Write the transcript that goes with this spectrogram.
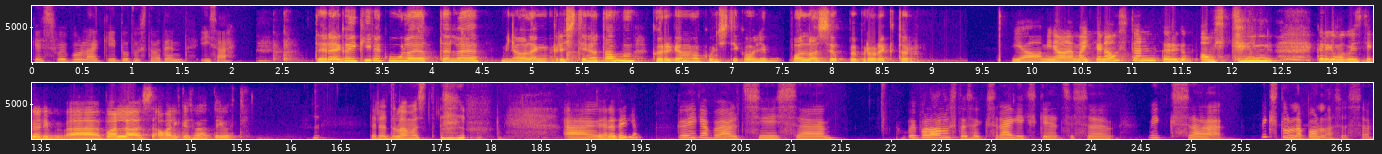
kes võib-olla äkki tutvustavad end ise. tere kõigile kuulajatele, mina olen Kristina Tamm, Kõrgema Kunstikooli Pallase õppeprorektor. ja mina olen Maike Nauston, kõrge, Austin, Kõrgema Kunstikooli äh, Pallas avalike suhete juht. tere tulemast äh, tere teile! kõigepealt siis äh, võib-olla alustuseks räägikski, et siis äh, miks äh,, miks tulla Pallasesse?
